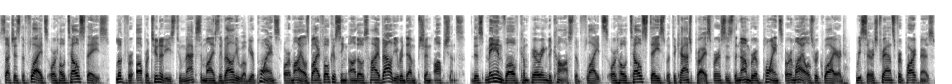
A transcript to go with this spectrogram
such as the flights or hotel stays. Look for opportunities to maximize the value of your points or miles by focusing on those high-value redemption options. This may involve comparing the cost of flights or hotel stays with the cash price versus the number of points or miles required. Research transfer partners.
